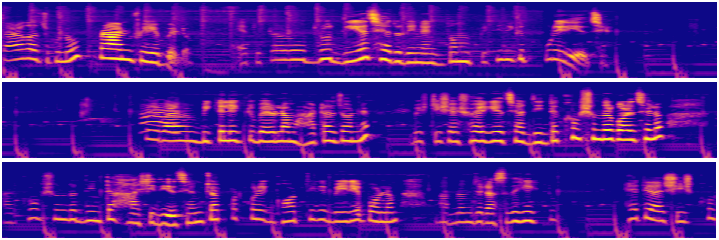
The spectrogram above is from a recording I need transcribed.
চারা গাছগুলো প্রাণ ফিরে পেল। এতটা রৌদ্র দিয়েছে এতদিন একদম পৃথিবীকে পুড়ে দিয়েছে। এবার আমি বিকেলে একটু বেরোলাম হাঁটার জন্যে। বৃষ্টি শেষ হয়ে গিয়েছে আর দিনটা খুব সুন্দর করেছিল। খুব সুন্দর দিনটা হাসি দিয়েছে। আমি চটপট করে ঘর থেকে বেরিয়ে পড়লাম। ভাবলাম যে রাস্তা থেকে একটু হেঁটে আসিস খুব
